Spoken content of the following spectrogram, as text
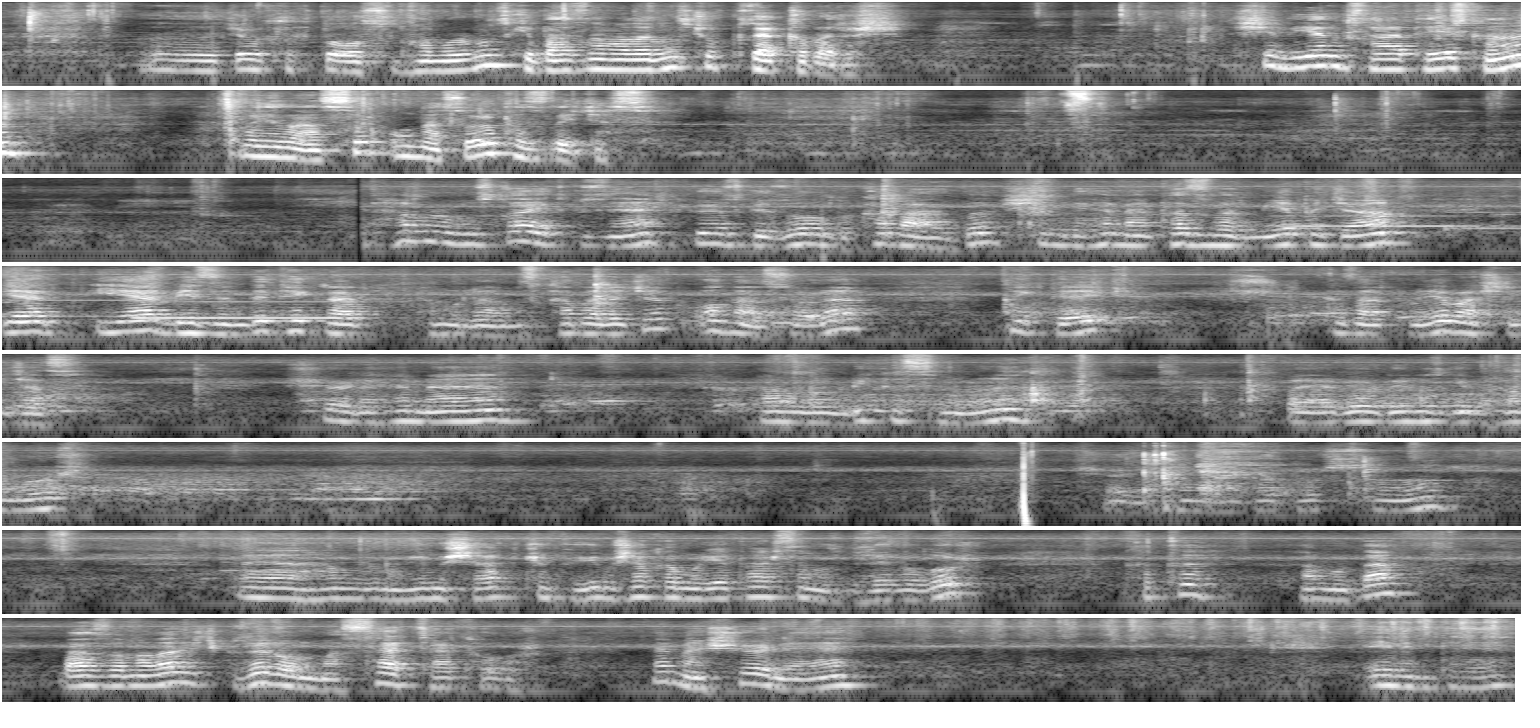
e, cıvıklıkta olsun hamurumuz ki bazlamalarımız çok güzel kabarır. Şimdi yarım saate yakın mayalansın. Ondan sonra pazılayacağız. Hamurumuz gayet güzel. Göz göz oldu, kabardı. Şimdi hemen pazılarımı yapacağım. Yer, yer bezinde tekrar hamurlarımız kabaracak. Ondan sonra tek tek kızartmaya başlayacağız. Şöyle hemen hamurun bir kısmını bayağı gördüğünüz gibi hamur Şöyle kenarda dursun. Bayağı hamurum yumuşak. Çünkü yumuşak hamur yaparsanız güzel olur. Katı hamurdan bazlamalar hiç güzel olmaz. Sert sert olur. Hemen şöyle elimde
